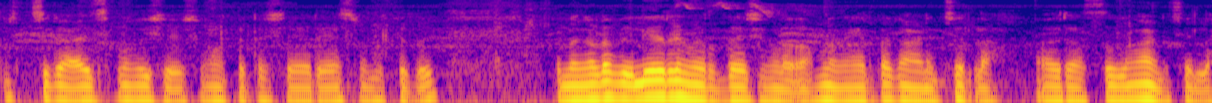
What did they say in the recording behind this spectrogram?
കുറച്ച് കാഴ്ചകളും വിശേഷങ്ങളൊക്കെ ഷെയർ ചെയ്യാൻ ശ്രമിച്ചത്. നിങ്ങളുടെ വലിയൊരു നിർദ്ദേശങ്ങൾ നമ്മൾ നേരത്തെ കാണിച്ചില്ല. ആ ഒരു അസുഖം കാണിച്ചില്ല.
